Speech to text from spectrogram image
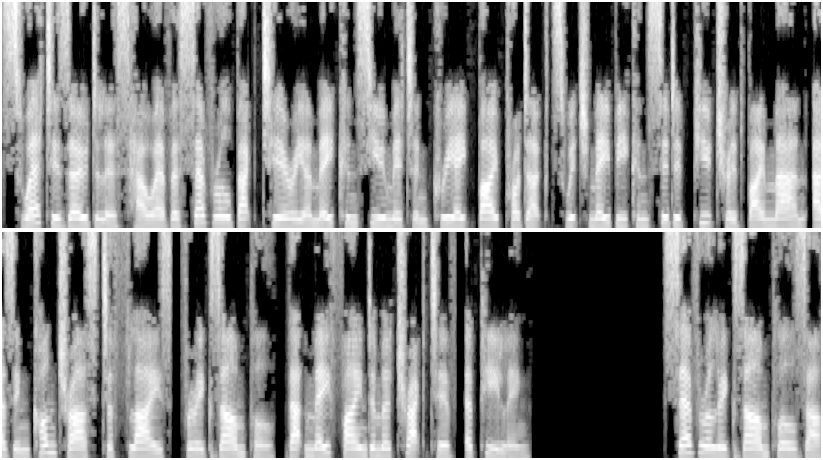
Sweat is odorless however several bacteria may consume it and create byproducts which may be considered putrid by man as in contrast to flies, for example, that may find them attractive, appealing. Several examples are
